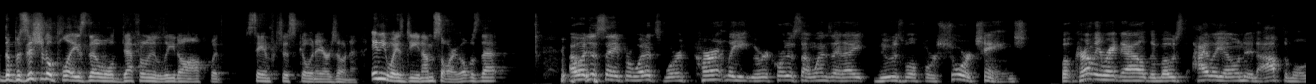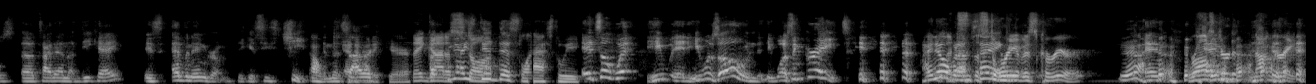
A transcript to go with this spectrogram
the positional plays though will definitely lead off with San Francisco and Arizona. Anyways, Dean, I'm sorry. What was that? I would just say, for what it's worth, currently we record this on Wednesday night. News will for sure change, but currently, right now, the most highly owned and optimals uh, tight end on DK is Evan Engram because he's cheap. Oh, in the salary here. They got to You guys stop. did this last week. It's a he he was owned. He wasn't great. I know, but I'm the saying, story of his career. Yeah, and, rostered not great.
